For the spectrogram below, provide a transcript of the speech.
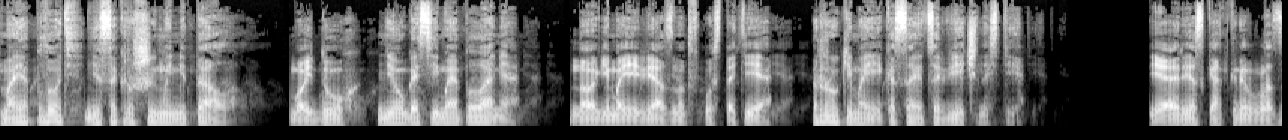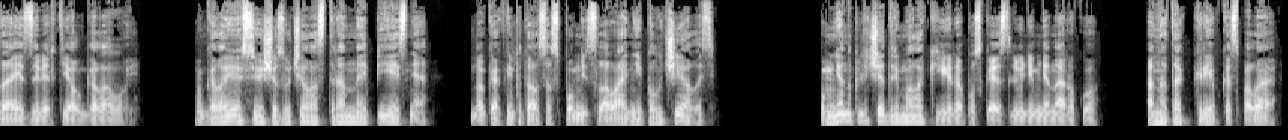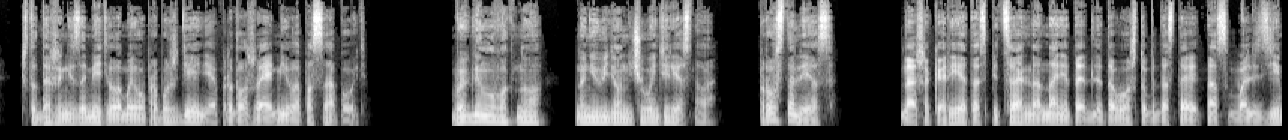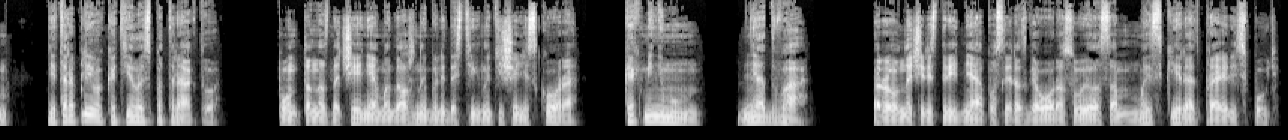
Моя плоть — несокрушимый металл. Мой дух — неугасимое пламя. Ноги мои вязнут в пустоте, руки мои касаются вечности. Я резко открыл глаза и завертел головой. В голове все еще звучала странная песня, но как ни пытался вспомнить слова, не получалось. У меня на плече дремала Кира, опуская слюни мне на руку. Она так крепко спала, что даже не заметила моего пробуждения, продолжая мило посапывать. Выглянул в окно, но не увидел ничего интересного. Просто лес, Наша карета, специально нанятая для того, чтобы доставить нас в Вальзим, неторопливо катилась по тракту. Пункта назначения мы должны были достигнуть еще не скоро, как минимум дня два. Ровно через три дня после разговора с Уиллосом мы с Кирой отправились в путь.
